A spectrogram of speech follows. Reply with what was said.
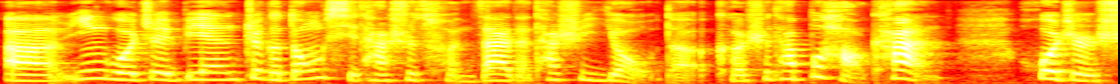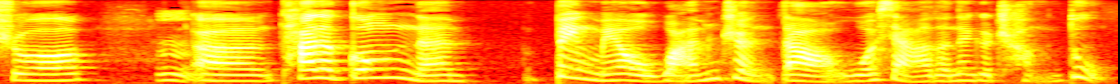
呃，英国这边这个东西它是存在的，它是有的，可是它不好看，或者说，嗯，它的功能并没有完整到我想要的那个程度，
